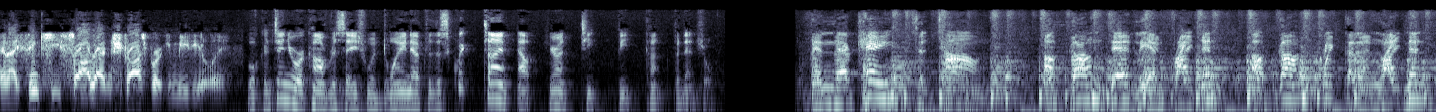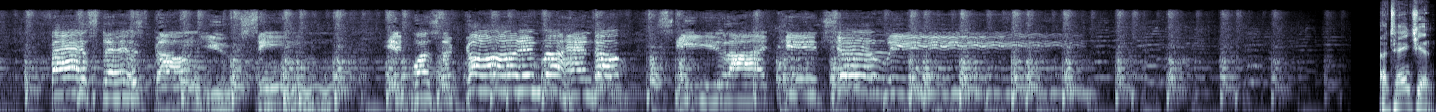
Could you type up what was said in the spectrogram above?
And I think he saw that in Strasberg immediately. we'll continue our conversation with Dwayne after this quick time out here on TV Confidential. Then there came to town a gun deadly and frightening, a gun quicker than lightning, fast as gun you've seen. It was the gun in the hand of Steel-Eyed Kid Shelleen. Attention!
